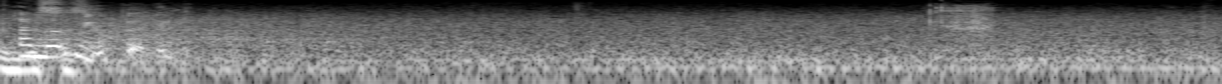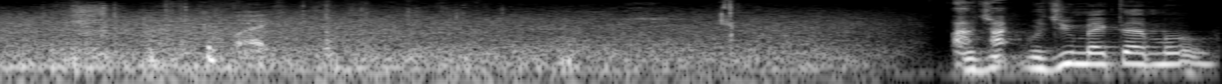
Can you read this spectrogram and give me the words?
And I this love is- you, Billy. Goodbye. Would you, would you make that move?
